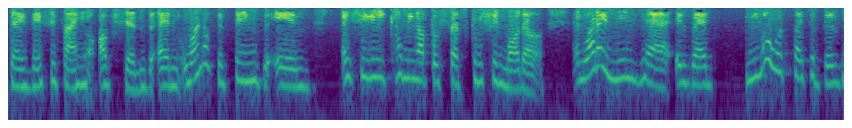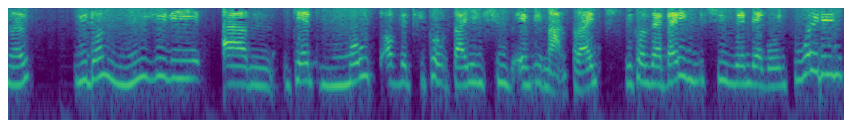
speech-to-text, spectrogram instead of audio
diversify her options. And one of the things is actually coming up with subscription model. And what I mean here is that, you know, with such a business, you don't usually um, get most of the people buying shoes every month, right? Because they're buying these shoes when they're going to weddings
